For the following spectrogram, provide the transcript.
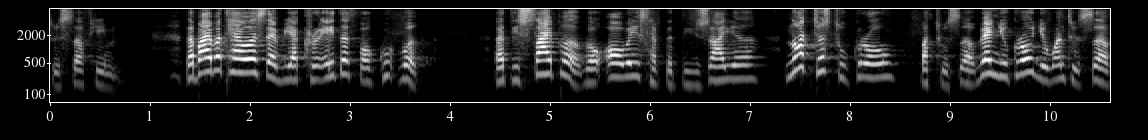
to serve Him. The Bible tells us that we are created for good work. A disciple will always have the desire not just to grow, but to serve. When you grow, you want to serve.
